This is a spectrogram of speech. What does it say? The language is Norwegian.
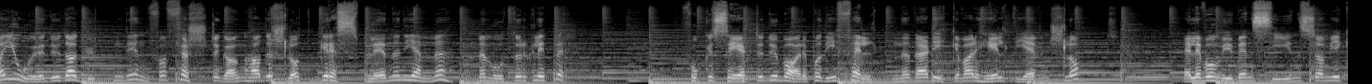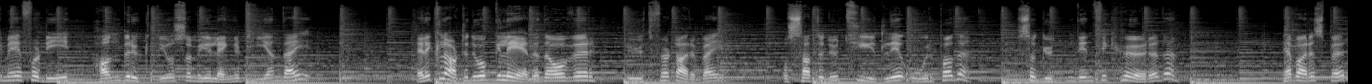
Hva gjorde du da gutten din for første gang hadde slått gressplenen hjemme med motorklipper? Fokuserte du bare på de feltene der det ikke var helt jevnt slått? Eller hvor mye bensin som gikk med fordi han brukte jo så mye lengre tid enn deg? Eller klarte du å glede deg over utført arbeid, og satte du tydelige ord på det, så gutten din fikk høre det? Jeg bare spør.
